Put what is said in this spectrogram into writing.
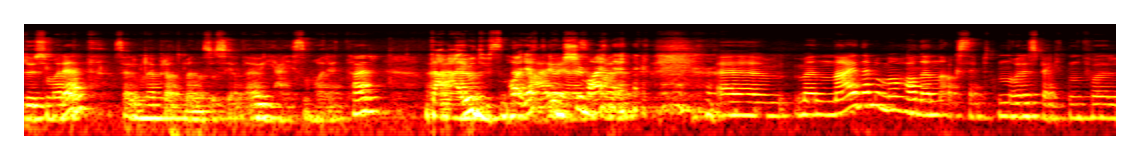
du som har rett. Selv om når jeg prater med henne, så sier jeg at det er jo jeg som har rett her. Det er jo du som har rett. Unnskyld meg. Ehm, men nei, det er noe med å ha den aksepten og respekten for,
